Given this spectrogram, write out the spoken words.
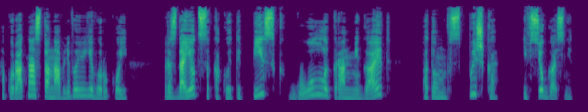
Аккуратно останавливаю его рукой. Раздается какой-то писк, гул, экран мигает, потом вспышка, и все гаснет.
